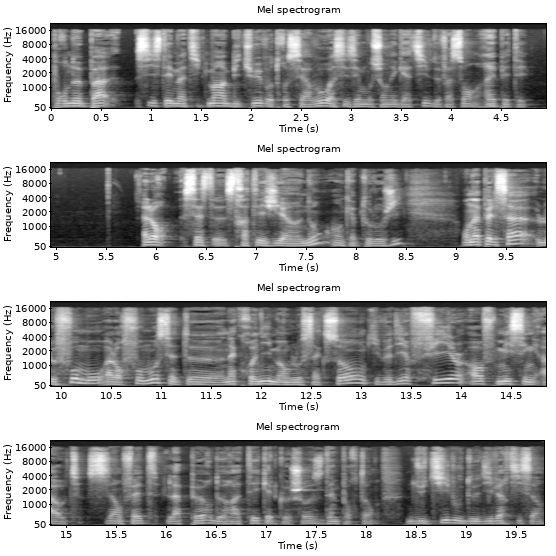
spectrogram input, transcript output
pour ne pas systématiquement habituer votre cerveau à ces émotions négatives de façon répétée. Alors, cette stratégie a un nom en captologie. On appelle ça le FOMO. Alors FOMO, c'est euh, un acronyme anglo-saxon qui veut dire Fear of Missing Out. C'est en fait la peur de rater quelque chose d'important, d'utile ou de divertissant.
